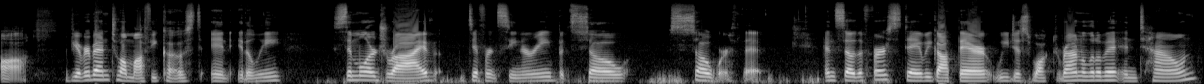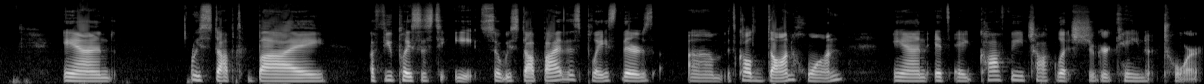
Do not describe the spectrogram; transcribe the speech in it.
awe. Have you ever been to Amalfi Coast in Italy? Similar drive, different scenery, but so, so worth it. And so the first day we got there, we just walked around a little bit in town and we stopped by a few places to eat. So we stopped by this place. There's, um, it's called Don Juan and it's a coffee, chocolate, sugarcane tour.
